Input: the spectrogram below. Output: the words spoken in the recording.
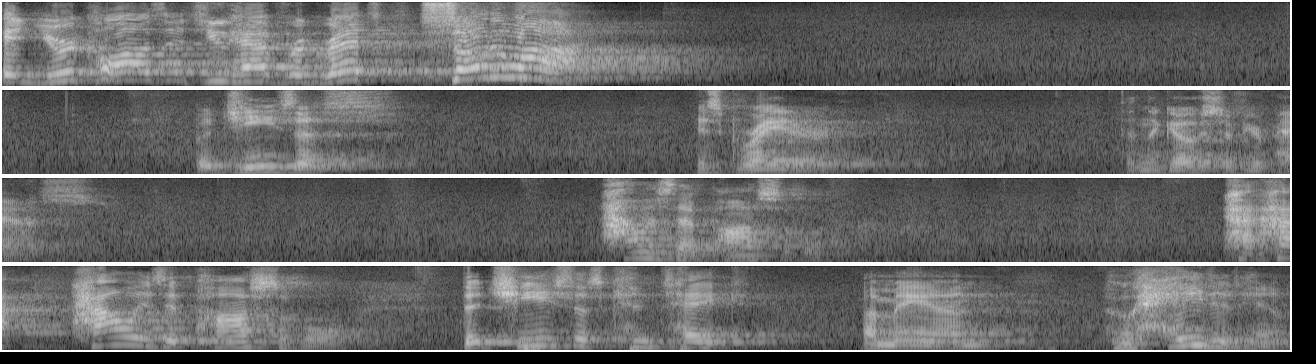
in your closets. You have regrets. So do I. But Jesus is greater than the ghost of your past. How is that possible? How, how, how is it possible that Jesus can take a man who hated him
